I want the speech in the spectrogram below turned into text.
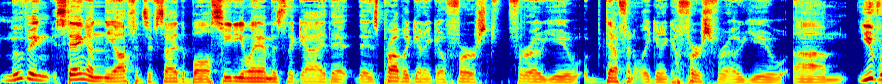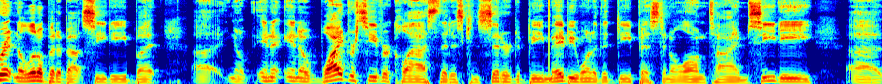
Moving, staying on the offensive side of the ball, CeeDee Lamb is the guy that, that is probably going to go first for OU. Definitely going to go first for OU. Um, you've written a little bit about CeeDee, but uh, you know, in a, in a wide receiver class that is considered to be maybe one of the deepest in a long time, CeeDee uh,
